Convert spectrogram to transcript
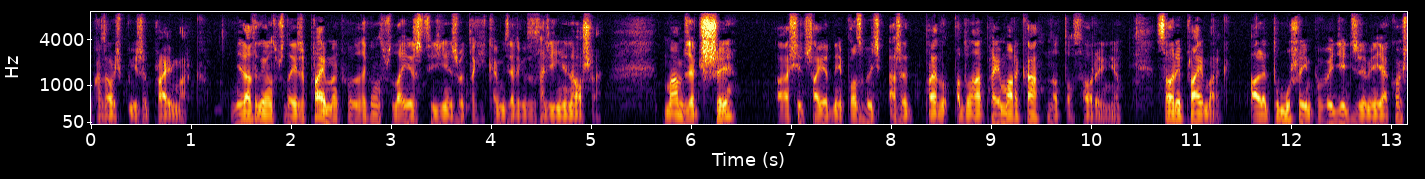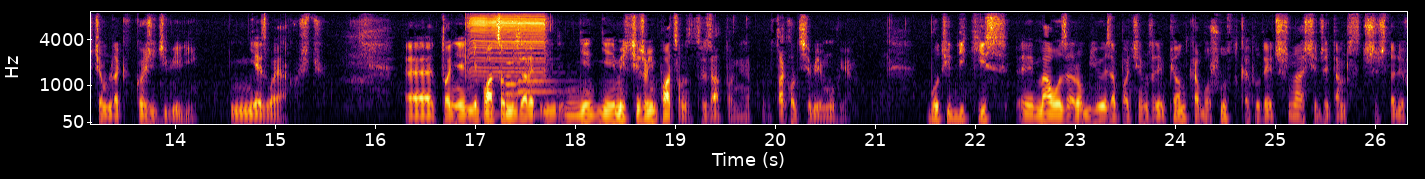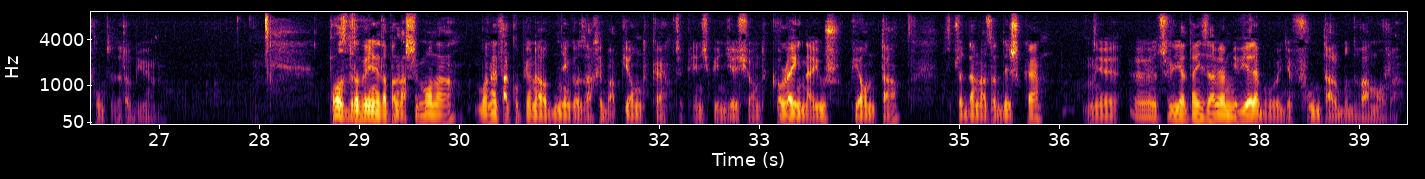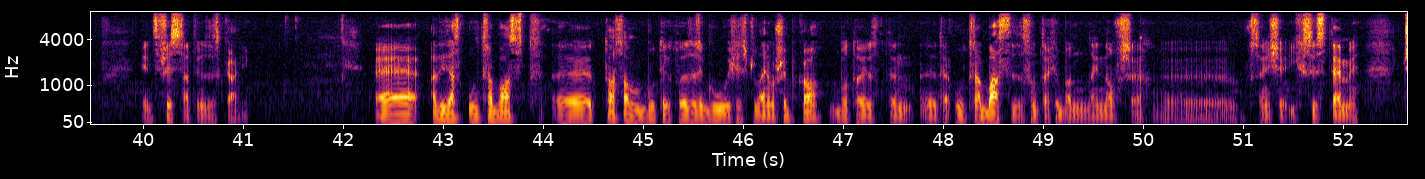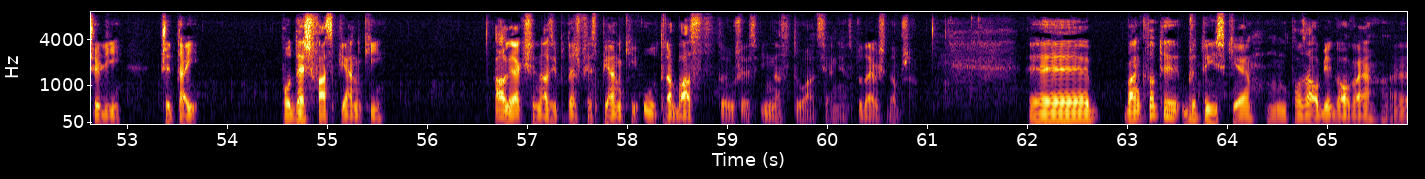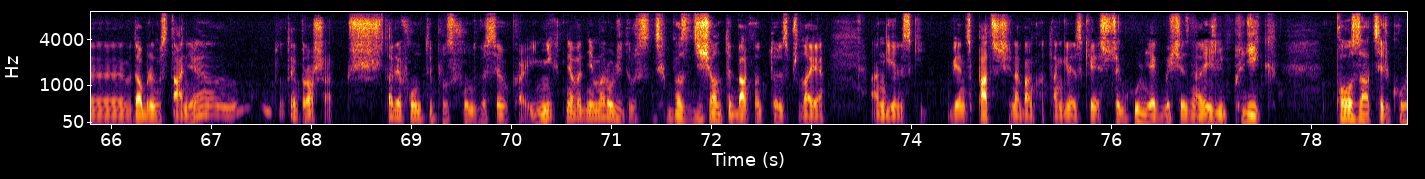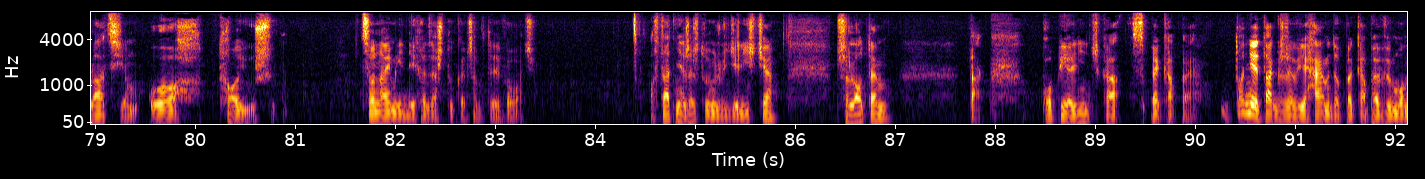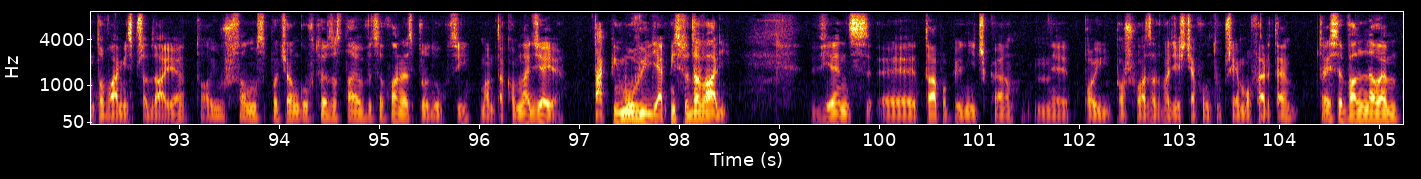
Okazało się później, że Primark. Nie dlatego ją sprzedaję, że Primark, tylko dlatego ją sprzedaję, że stwierdziłem, że takich kamizelek w zasadzie nie noszę. Mam ze trzy, a się trzeba jednej pozbyć, a że pa- padło na Primarka, no to sorry, nie? Sorry Primark, ale tu muszę im powiedzieć, że mnie jakością lekko zdziwili. Niezła jakość. E, To nie, nie płacą mi za, nie, nie myślcie, że mi płacą coś za to, nie? Tak od siebie mówię. Buty Dickies y, mało zarobiły, zapłaciłem za nie piątkę, bo szóstkę, tutaj 13, czyli tam z 3-4 funty zarobiłem. Pozdrowienia dla pana Szymona. Moneta kupiona od niego za chyba piątkę, czy 5,50. Kolejna już, piąta, sprzedana za dyszkę. Y, y, Czyli ja tutaj zarabiam niewiele, bo pewnie funta albo dwa może. Więc wszyscy na tym zyskali. E, Adidas Ultra Bust e, to są buty, które z reguły się sprzedają szybko, bo to jest ten, e, te Ultra Busty to są te chyba najnowsze w sensie ich systemy, czyli czytaj podeszwa z pianki, ale jak się nazwie podeszwie z pianki Ultra Bust to już jest inna sytuacja, nie? Sprzedają się dobrze. Banknoty brytyjskie mm, pozaobiegowe e, w dobrym stanie, tutaj proszę, 4 funty plus funt wysyłka i nikt nawet nie ma ludzi, to już jest chyba z dziesiąty banknot, który sprzedaje angielski, więc patrzcie na banknoty angielskie, szczególnie jakbyście znaleźli plik poza cyrkulacją, och, to już co najmniej dychę za sztukę trzeba wtedy wołać. Ostatnia rzecz, którą już widzieliście, przelotem, tak, popielniczka z PKP. To nie tak, że wjechałem do PKP wymontowałem i sprzedaję. To już są z pociągów, które zostały wycofane z produkcji. Mam taką nadzieję. Tak mi mówili, jak mi sprzedawali. Więc e, ta popielniczka e, poszła za 20 funtów, przyjąłem ofertę. To jest walnąłem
